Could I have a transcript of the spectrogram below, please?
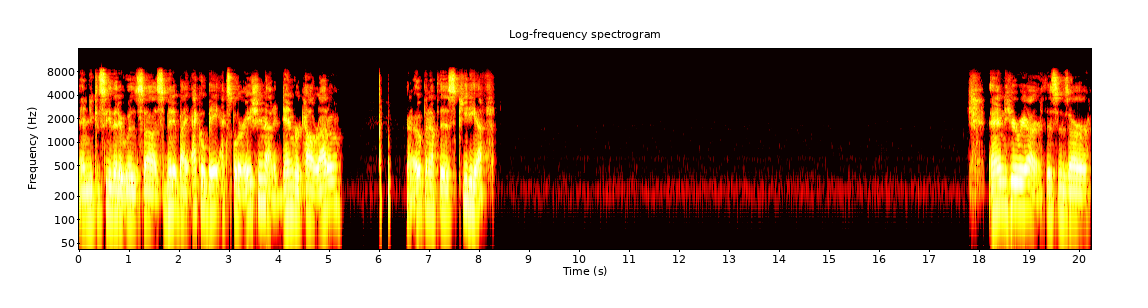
and you can see that it was uh, submitted by Echo Bay Exploration out of Denver, Colorado. I'm going to open up this PDF. And here we are. This is our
